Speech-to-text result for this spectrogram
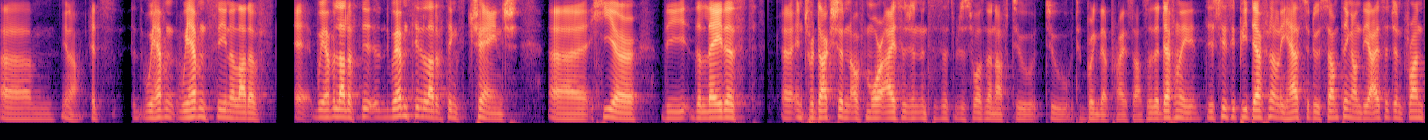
um, you know, it's we haven't we haven't seen a lot of uh, we have a lot of th- we haven't seen a lot of things change uh, here. The the latest uh, introduction of more isogen into the system just wasn't enough to to to bring that price down. So they definitely the CCP definitely has to do something on the isogen front,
